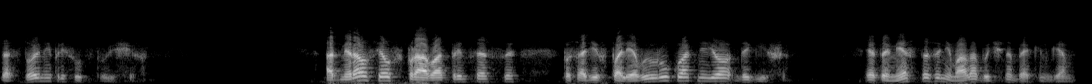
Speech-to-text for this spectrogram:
достойный присутствующих. Адмирал сел справа от принцессы, посадив по левую руку от нее Дегиша. Это место занимал обычно Бекингем.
